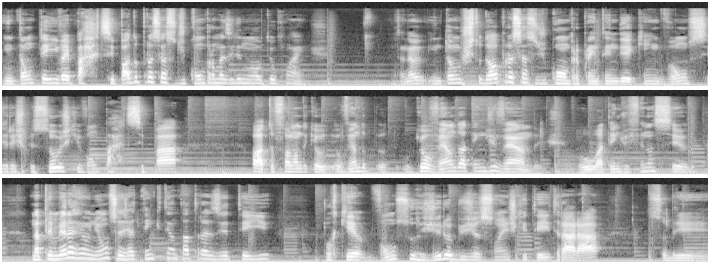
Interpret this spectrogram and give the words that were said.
Então TI vai participar do processo de compra, mas ele não é o teu cliente. Entendeu? Então estudar o processo de compra para entender quem vão ser as pessoas que vão participar. Ó, tô falando que eu, eu vendo eu, o que eu vendo atende vendas ou atende financeiro. Na primeira reunião você já tem que tentar trazer TI, porque vão surgir objeções que TI trará sobre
